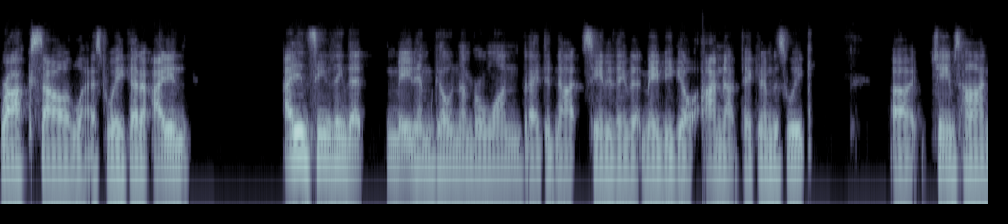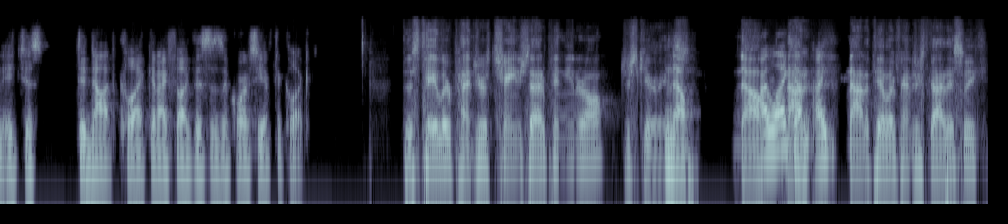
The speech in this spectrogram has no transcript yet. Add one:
rock solid last week. I, I didn't I didn't see anything that made him go number one, but I did not see anything that made me go, I'm not picking him this week. Uh, James Hahn, it just did not click, and I feel like this is a course you have to click. Does Taylor Pendrith change that opinion at all? Just curious. No, no, I like not, him. I not a Taylor Pendrith guy this week.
